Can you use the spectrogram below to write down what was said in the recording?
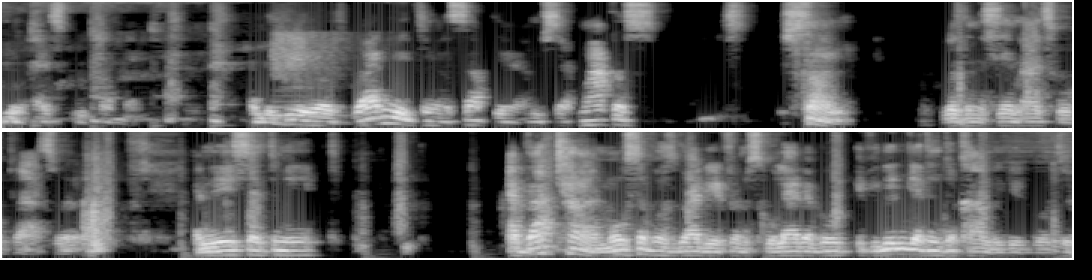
during high school. And the day I was graduating, I sat there and Mr. Marcus' son was in the same high school class. Right? And they said to me, at that time, most of us graduated from school. Either go, if you didn't get into college, you'd go to,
